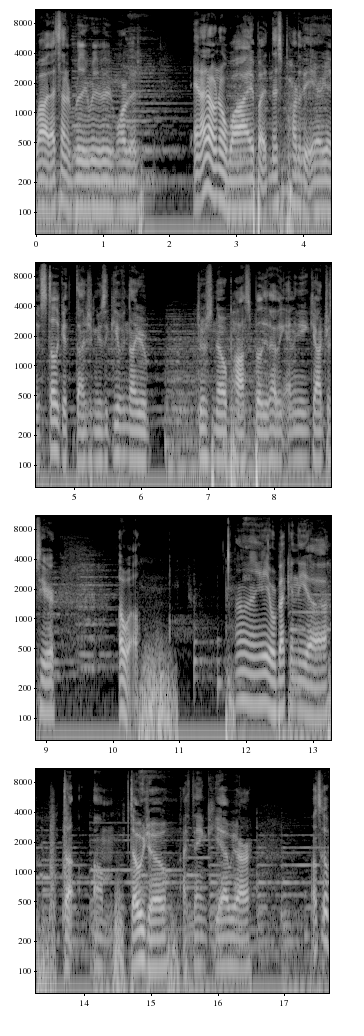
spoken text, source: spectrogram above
Wow, that sounded really, really, really morbid. And I don't know why, but in this part of the area, it still gets dungeon music, even though you're there's no possibility of having enemy encounters here. Oh well. Uh, yeah, we're back in the uh, um, dojo, I think. Yeah, we are. Let's go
